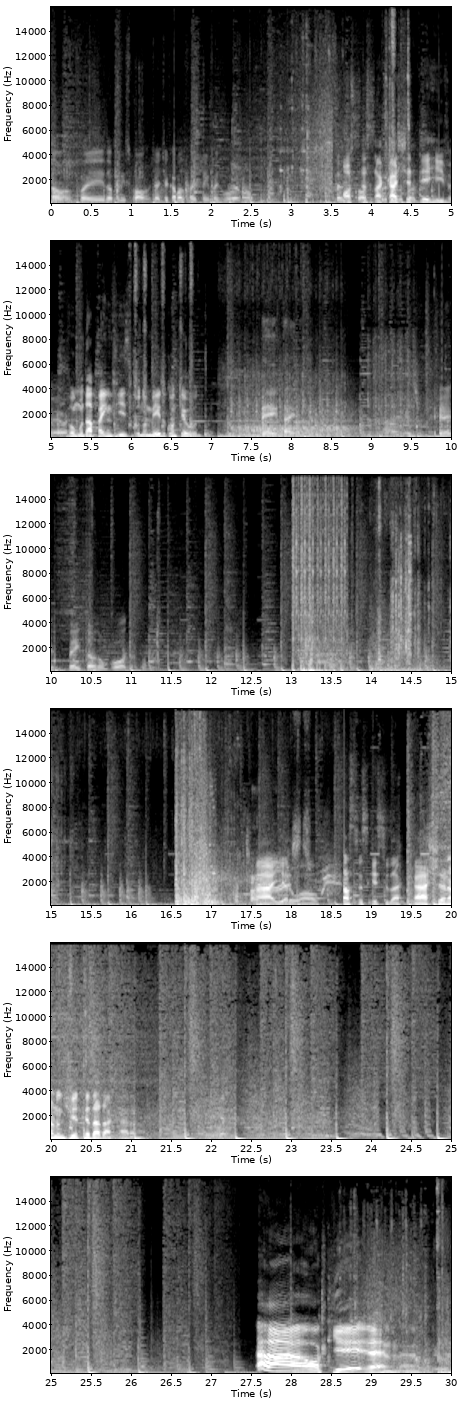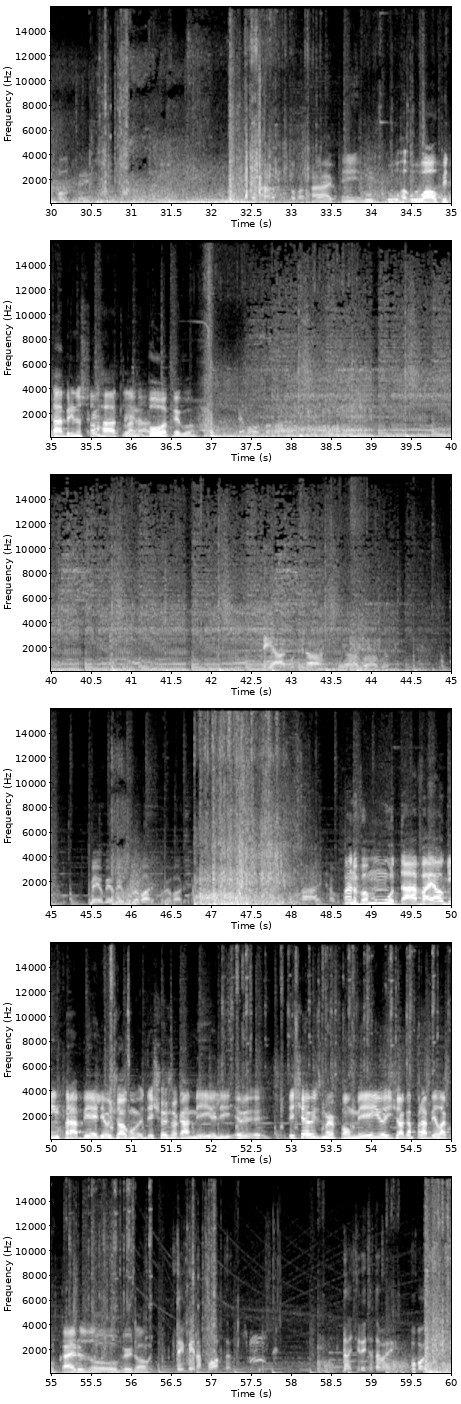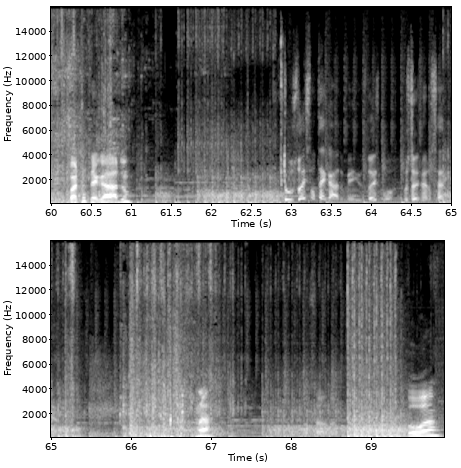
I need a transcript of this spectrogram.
Não, foi da principal. Já tinha acabado faz tempo, mas vou. Nossa, essa caixa é terrível. Vou mudar pra Invisible no meio do conteúdo. meio tá aí. Beitando um pro outro. Ai, era o alvo. Nossa, eu esqueci da caixa. Eu não devia ter dado a cara, não. Ok. É. Voltei. Ah, tem, o, o, o Alp tá abrindo só rato lá. né? Boa, pegou. Tem água aqui na Tem água, água. Meio, meio, meio. Comeu vários, comeu vários. Ai, acabou. Mano, vamos mudar. Vai alguém pra B ali. Eu jogo. Deixa eu jogar meio ali. Eu, eu- deixa eu Smurfão meio e joga pra B lá com o Kairos ou Verdol. Tem bem na porta. Na direita também. Vou bagunçar. Quarta pegado. Os dois são tegados meio, os dois mortos. Os dois menos 70. Ah, Passando. boa.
